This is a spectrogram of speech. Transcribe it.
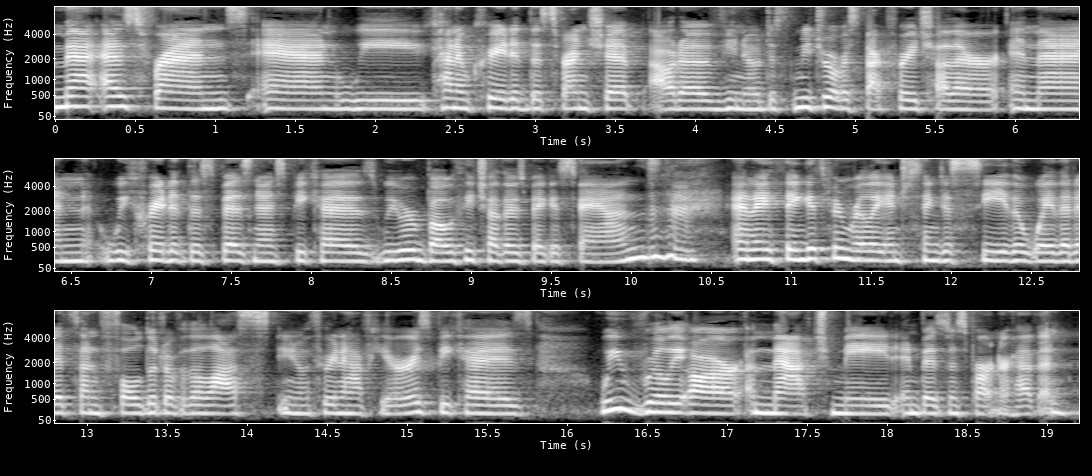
met as friends and we kind of created this friendship out of you know just mutual respect for each other and then we created this business because we were both each other's biggest fans mm-hmm. and i think it's been really interesting to see the way that it's unfolded over the last you know three and a half years because we really are a match made in business partner heaven.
